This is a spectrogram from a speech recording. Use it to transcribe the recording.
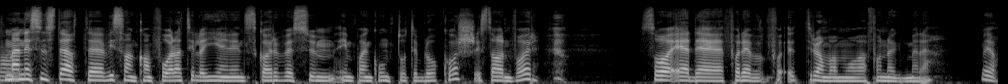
Men jeg syns det at eh, hvis han kan få deg til å gi en skarve sum inn på en konto til Blå Kors i stedet for, så er det for det, for, jeg tror han må være fornøyd med det. Ja.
